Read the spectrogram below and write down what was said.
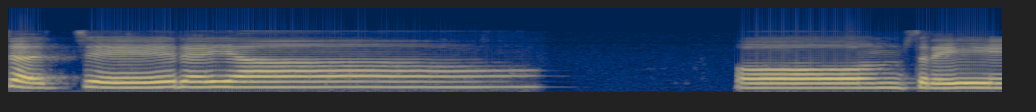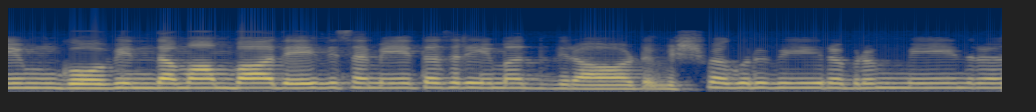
చచ్చేరయా ఓం శ్రీం గోవిందమాంబాదేవి సమేత శ్రీమద్ విరాట్ విశ్వగురు వీర బ్రహ్మేంద్ర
